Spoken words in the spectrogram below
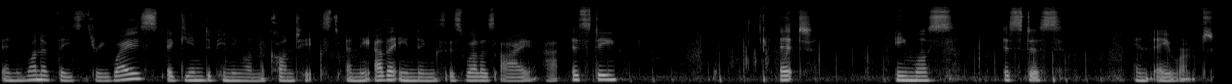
in one of these three ways, again depending on the context, and the other endings as well as I are isti, it, imus, istis, and erunt.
